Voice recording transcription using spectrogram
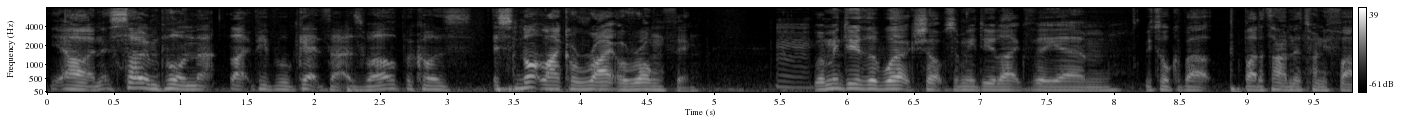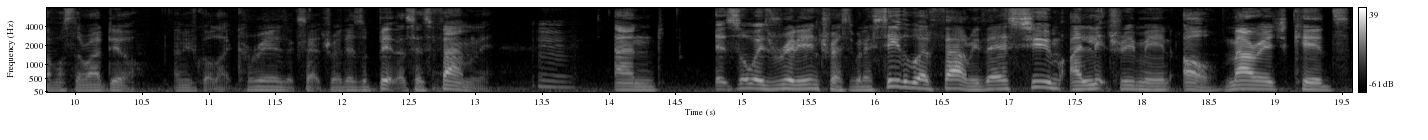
Yeah, and it's so important that like people get that as well because it's not like a right or wrong thing. Hmm. When we do the workshops and we do like the um, we talk about by the time they're 25 what's their ideal and we've got like careers etc. There's a bit that says family, hmm. and it's always really interesting when they see the word family they assume I literally mean oh marriage, kids,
